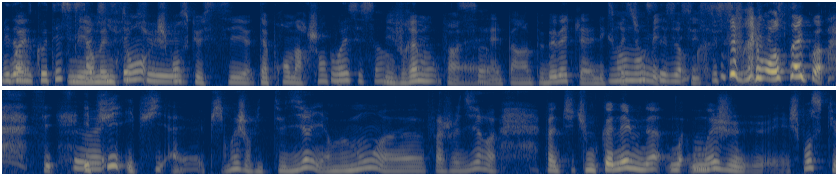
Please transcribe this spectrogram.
Mais d'un Ouais, autre côté, c'est Mais ça en qui même fait temps, que... je pense que c'est t'apprends en marchant quoi. Ouais, c'est ça. Mais vraiment, enfin, elle part un peu bébête l'expression, mais c'est vraiment ça quoi. Et vrai. puis, et puis, euh, puis moi, j'ai envie de te dire, il y a un moment, euh, enfin, je veux dire, enfin, tu, tu me connais, Luna. Moi, Mm. moi, je, je pense que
